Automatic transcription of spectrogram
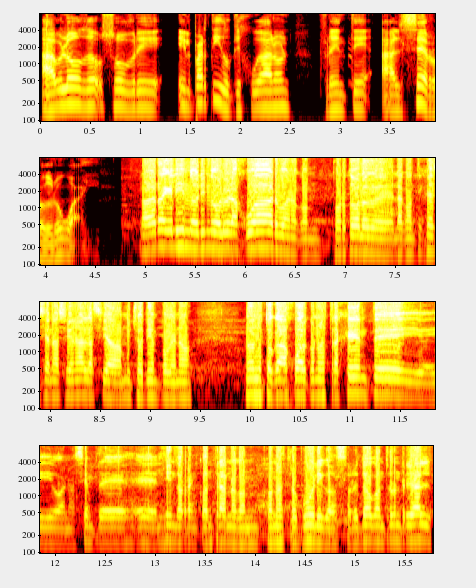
habló sobre el partido que jugaron frente al Cerro de Uruguay. La verdad que lindo, lindo volver a jugar, bueno, por todo lo que la contingencia nacional hacía mucho tiempo que no, no nos tocaba jugar con nuestra gente y, bueno, siempre es lindo reencontrarnos con, nuestro público, sobre todo contra un rival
